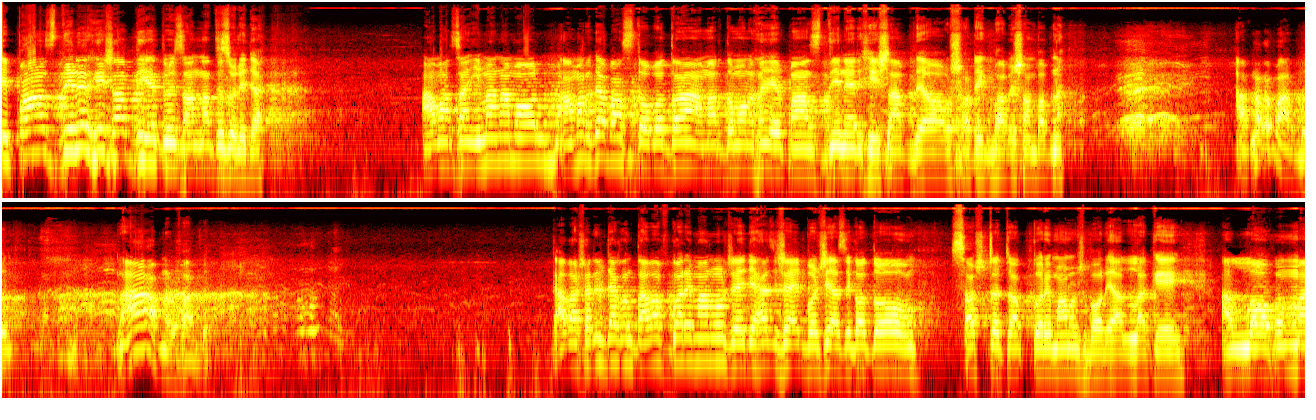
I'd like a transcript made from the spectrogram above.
এই পাঁচ দিনের হিসাব দিয়ে তুই জান্নাতে চলে যা। আমার যা ইমান আমল, আমার যা বাস্তবতা, আমার তো মনে হয় পাঁচ দিনের হিসাব দেওয়া সঠিকভাবে সম্ভব না। আপনারা পারবেন। না, আপনারা পারবেন। কাবা শরীফ যখন তাওয়াফ করে মানুষ, এই যে হাজি সাহেব বসে আছে কত ষষ্ঠ চক্করে মানুষ বলে আল্লাহকে, আল্লাহুম্মা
